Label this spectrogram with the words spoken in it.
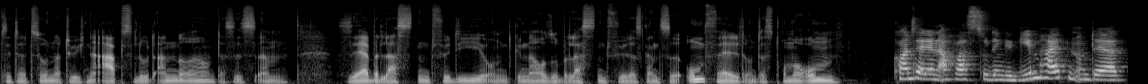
Situation natürlich eine absolut andere und das ist ähm, sehr belastend für die und genauso belastend für das ganze Umfeld und das drumherum. Konnte er denn auch was zu den Gegebenheiten und der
